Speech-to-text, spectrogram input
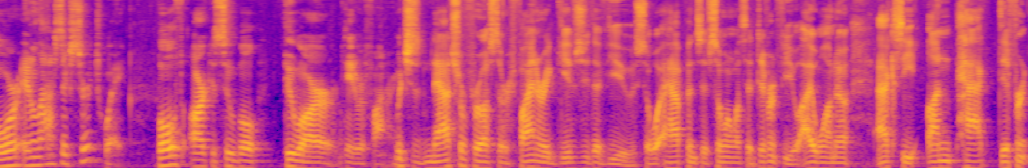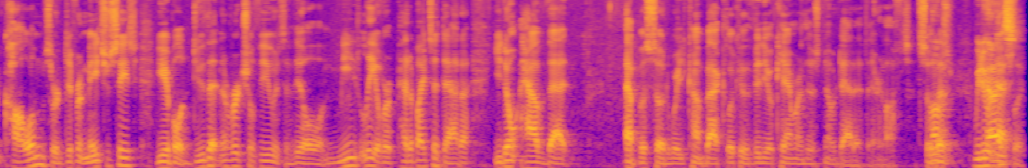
or an Elasticsearch way. Both are consumable through our data refinery. which is natural for us. The refinery gives you the view. So what happens if someone wants a different view? I want to actually unpack different columns or different matrices. You're able to do that in a virtual view. It's available immediately over petabytes of data. You don't have that episode where you come back, look at the video camera, and there's no data there left. So that's, we do it naturally.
